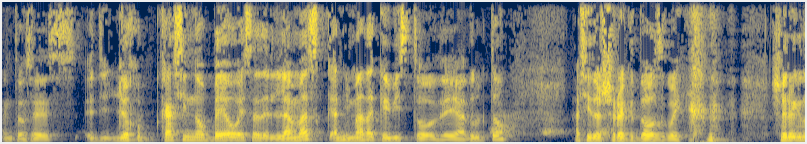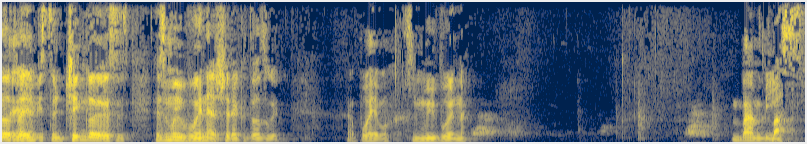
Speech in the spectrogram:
Entonces, yo casi no veo esa de... La más animada que he visto de adulto ha sido Shrek 2, güey. Shrek 2 la he visto un chingo de veces. Es muy buena Shrek 2, güey. A huevo. Es muy buena. Bambi. Vas.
